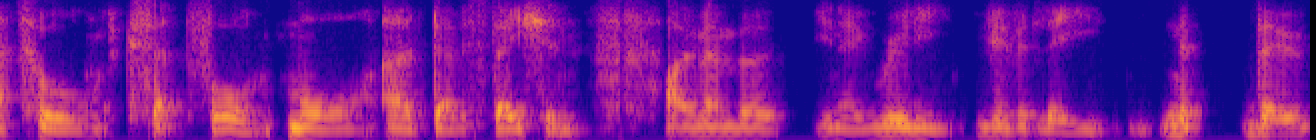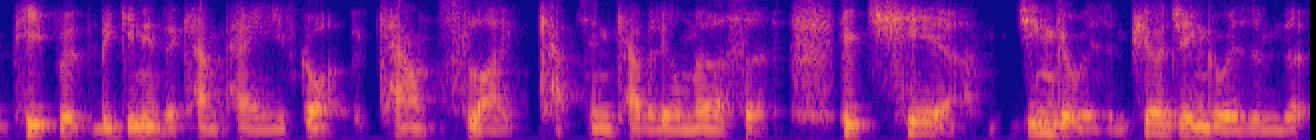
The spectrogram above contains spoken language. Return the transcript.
at all, except for more uh, devastation. I remember, you know, really vividly, though people at the beginning of the campaign, you've got accounts like Captain Cavalié Mercer who cheer jingoism, pure jingoism. That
